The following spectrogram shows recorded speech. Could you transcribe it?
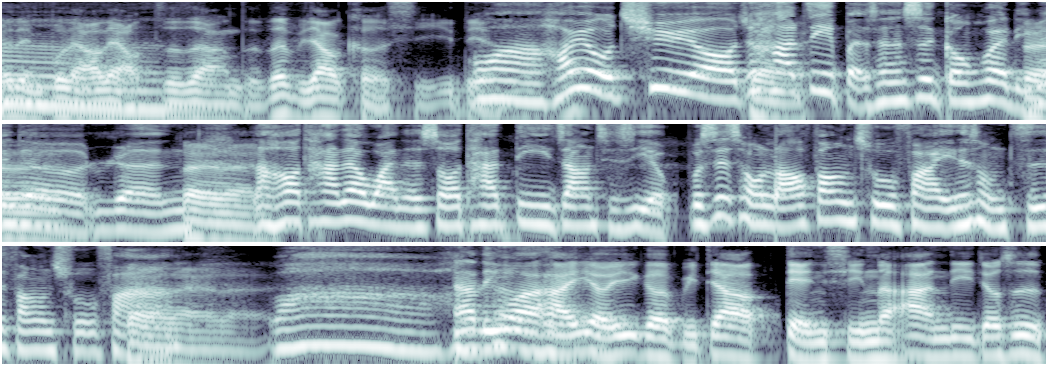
有点不了了之这样子，嗯、这比较可惜一点。哇，好有趣哦！就他自己本身是工会里面的人，对对对，然后他在玩的时候，他第一张其实也不是从劳方出发，也是从资方出发。对对对。哇，那另外还有一个比较典型的案例，就是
